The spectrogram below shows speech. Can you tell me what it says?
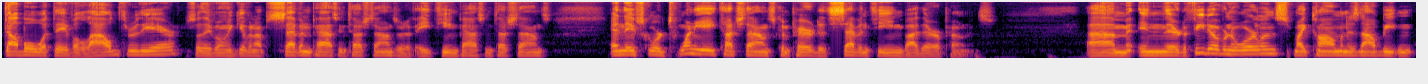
double what they've allowed through the air. So they've only given up seven passing touchdowns, but have 18 passing touchdowns and they've scored 28 touchdowns compared to 17 by their opponents. Um, in their defeat over New Orleans, Mike Tomlin has now beaten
